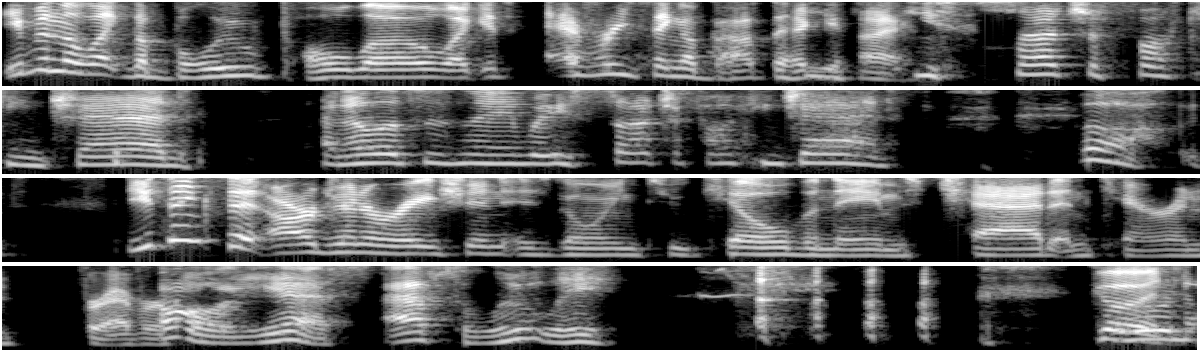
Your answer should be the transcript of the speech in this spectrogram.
even the like the blue polo, like it's everything about that He's- guy. He's such a fucking Chad. I know that's his name, but he's such a fucking Chad. Oh, it's, do you think that our generation is going to kill the names Chad and Karen forever? Oh yes, absolutely. Good, no.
